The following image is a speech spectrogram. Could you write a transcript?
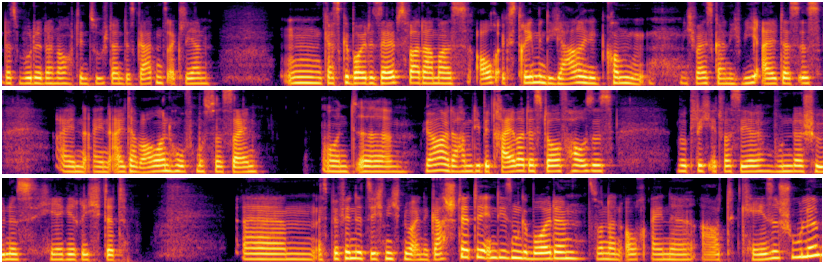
Das würde dann auch den Zustand des Gartens erklären. Mm, das Gebäude selbst war damals auch extrem in die Jahre gekommen. Ich weiß gar nicht, wie alt das ist ein, ein alter Bauernhof muss das sein. Und äh, ja, da haben die Betreiber des Dorfhauses wirklich etwas sehr Wunderschönes hergerichtet. Ähm, es befindet sich nicht nur eine Gaststätte in diesem Gebäude, sondern auch eine Art Käseschule.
